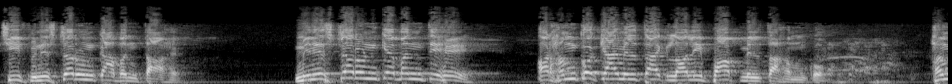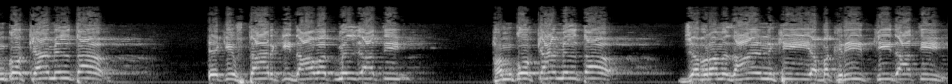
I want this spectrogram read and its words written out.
چیف منسٹر ان کا بنتا ہے۔ منسٹر ان کے بنتے ہیں۔ اور ہم کو کیا ملتا؟ ایک لالی پاپ ملتا ہم کو۔ ہم کو کیا ملتا؟ ایک افطار کی دعوت مل جاتی۔ ہم کو کیا ملتا؟ جب رمضان کی یا بقرعید کی جاتی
